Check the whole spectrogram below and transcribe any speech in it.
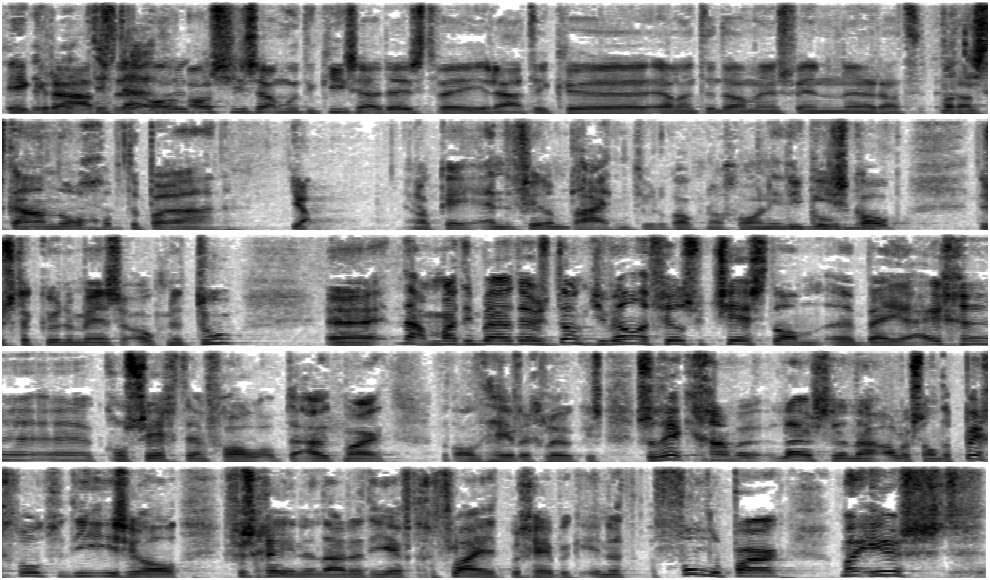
ik raad, eh, als je zou moeten kiezen uit deze twee... raad ik eh, Ellen ten Damme en Sven uh, Rad. want die staan nog op de parade. Ja. Oké, en de film draait natuurlijk ook nog gewoon in de Die bioscoop. Dus daar kunnen mensen ook naartoe. Eh, nou, Martin Buitenhuis, dankjewel. En veel succes dan eh, bij je eigen eh concerten. En vooral op de Uitmarkt, wat altijd heel erg leuk is. Zo direct gaan we luisteren naar Alexander Pechtold. Die is hier al verschenen nadat hij heeft geflyerd, begreep ik, in het Vondelpark. Maar eerst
